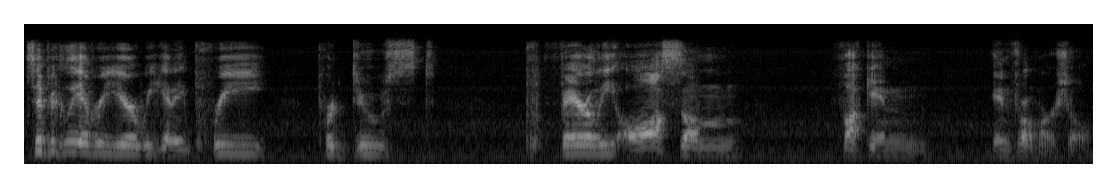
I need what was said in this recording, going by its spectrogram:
Typically, every year we get a pre produced, fairly awesome fucking infomercial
